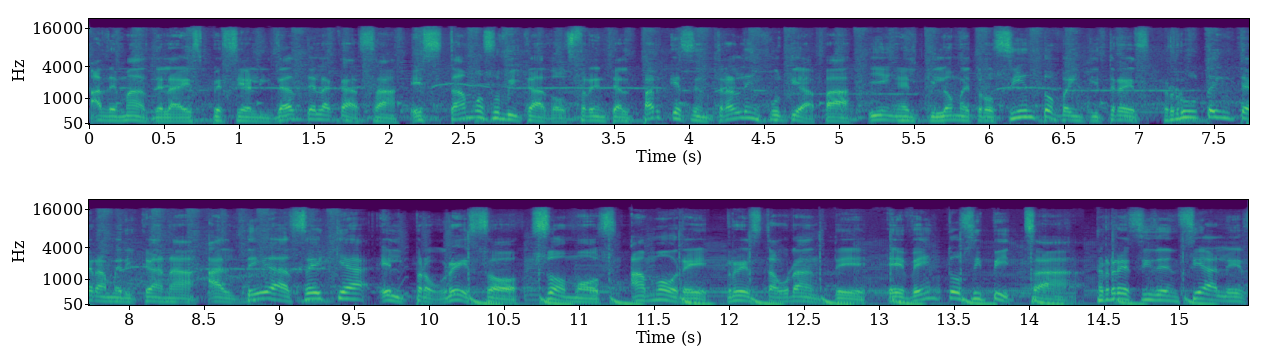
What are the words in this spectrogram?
Además de la especialidad de la casa, estamos ubicados frente al Parque Central en Jutiapa y en el kilómetro 123, Ruta Interamericana, Aldea Acequia, El Progreso. Somos Amore, restaurante, eventos y pizza. Residenciales,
